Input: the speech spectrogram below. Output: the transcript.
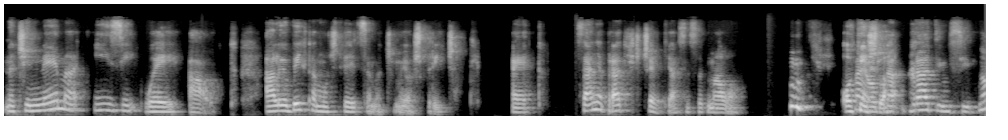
Znači nema easy way out, ali o biljkama učiteljicama ćemo još pričati. Eto, Sanja, pratiš čet, ja sam sad malo otišla. Pa pratim sitno,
